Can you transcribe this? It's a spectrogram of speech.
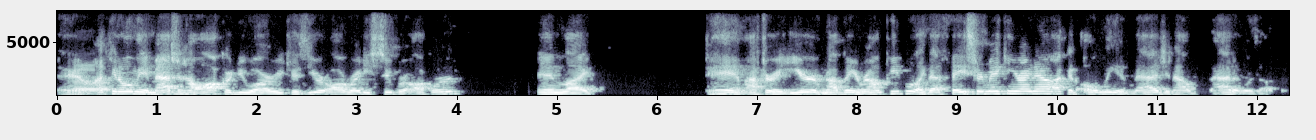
Damn, I Uh, can only imagine how awkward you are because you're already super awkward, and like, damn, after a year of not being around people, like that face you're making right now, I can only imagine how bad it was out there.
